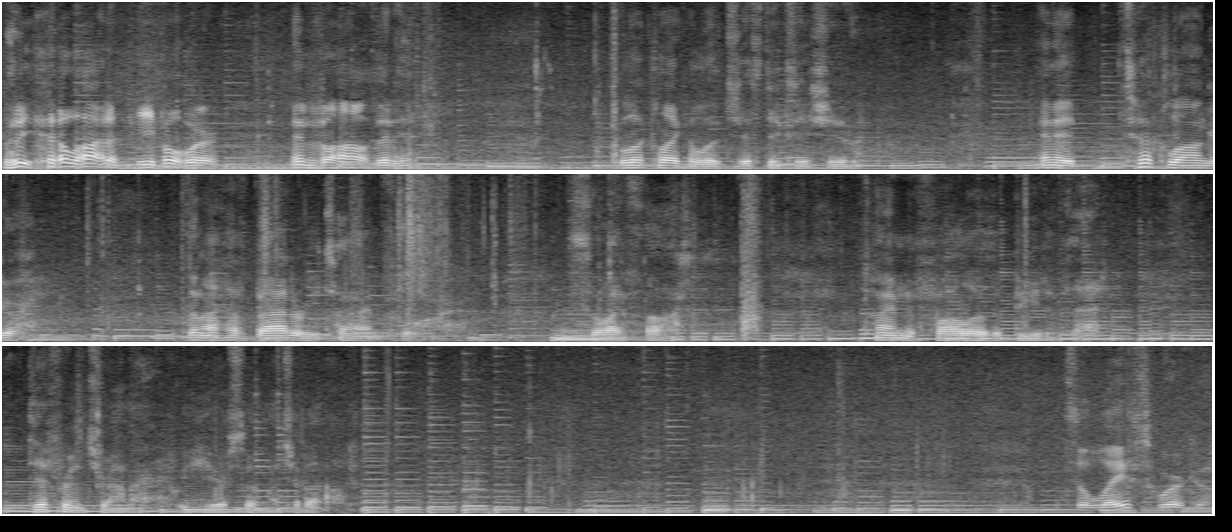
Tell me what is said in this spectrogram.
But a lot of people were involved in it looked like a logistics issue. And it took longer than I have battery time for. So I thought, time to follow the beat of that different drummer we hear so much about. It's a lacework of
